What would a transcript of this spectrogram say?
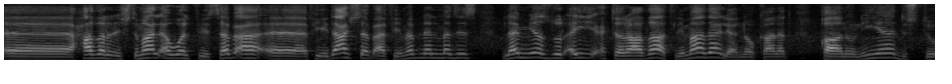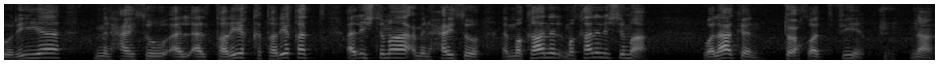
آه، حضر الاجتماع الأول في سبعة آه، في 11 سبعة في مبنى المجلس. لم يصدر أي اعتراضات. لماذا؟ لأنه كانت قانونية دستورية من حيث الطريق طريقة الاجتماع من حيث مكان مكان الاجتماع. ولكن تعقد في نعم.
